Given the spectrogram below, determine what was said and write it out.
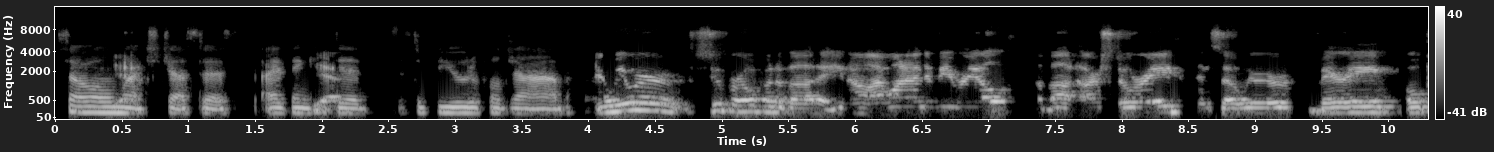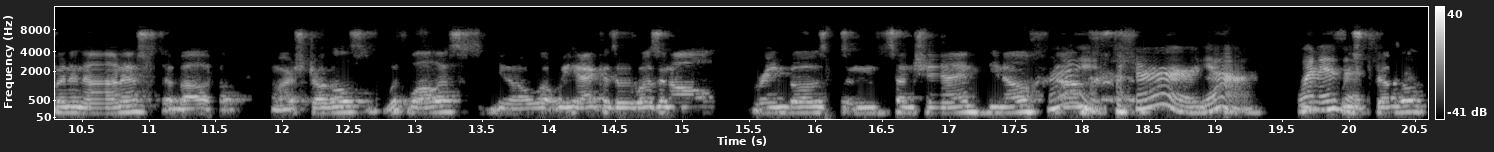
so yeah. much justice. I think he yeah. did just a beautiful job. And we were super open about it. You know, I wanted to be real about our story, and so we were very open and honest about our struggles with Wallace. You know, what we had because it wasn't all rainbows and sunshine. You know, right? Um, sure, yeah. When is we it? Struggled.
